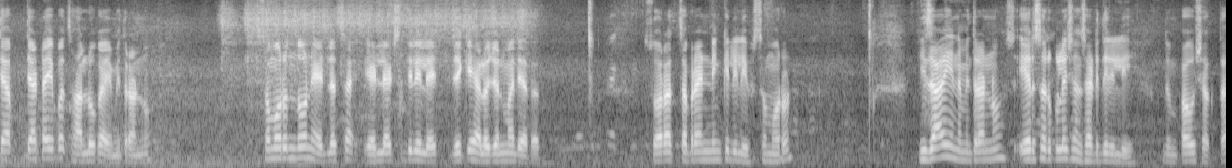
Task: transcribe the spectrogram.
त्या त्या टाईपच हा लुक आहे मित्रांनो. समोरून दोन हेडलेट्स हेडलाईट्स दिलेले आहेत जे की हॅलोजनमध्ये येतात. स्वराजचा ब्रँडिंग केलेली समोरून. ही जाळी आहे ना मित्रांनो एअर सर्क्युलेशनसाठी दिलेली तुम्ही पाहू शकता.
